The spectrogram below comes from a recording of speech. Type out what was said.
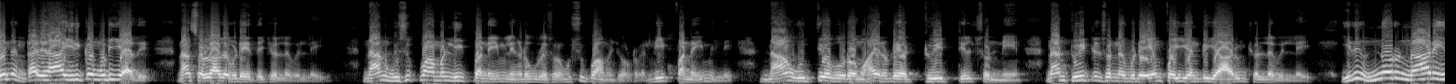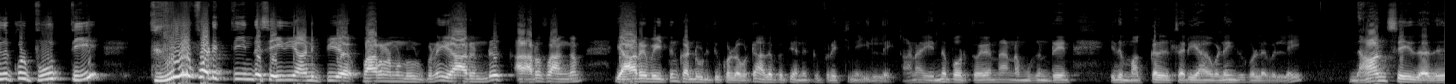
ஏனென்றால் நான் இருக்க முடியாது. நான் சொல்லாத விடயத்தை சொல்லவில்லை. நான் உசுப்பாமல் லீக் பண்ணையும் இல்லை. எங்களோட ஊரில் சொல்கிறேன் உசுப்பாமல் சொல்கிறேன் லீக் பண்ணையும் இல்லை. நான் உத்தியோகபூர்வமாக என்னுடைய ட்வீட்டில் சொன்னேன். நான் ட்வீட்டில் சொன்ன விடயம் பொய் என்று யாரும் சொல்லவில்லை. இது இன்னொரு நாடு இதுக்குள் பூத்தி திருப்படுத்தி இந்த செய்தியை அனுப்பிய பாராளுமன்ற உறுப்பினர் யார் என்று அரசாங்கம் யாரை வைத்தும் கண்டுபிடித்துக் கொள்ளப்பட்டு அதை பற்றி எனக்கு பிரச்சனை இல்லை. ஆனால் என்னை பொறுத்தவரை நான் நம்புகின்றேன். இது மக்கள் சரியாக விளங்கிக் கொள்ளவில்லை. நான் செய்தது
